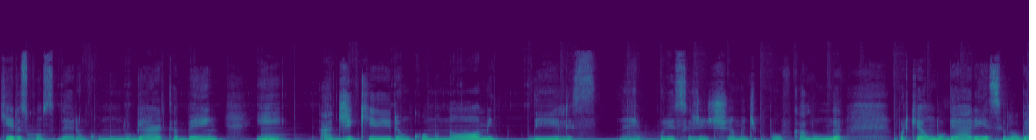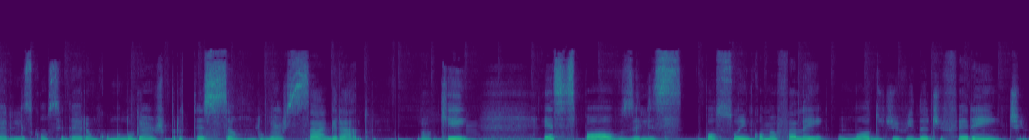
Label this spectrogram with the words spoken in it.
que eles consideram como um lugar também e adquiriram como nome deles, né? Por isso a gente chama de povo Calunga, porque é um lugar e esse lugar eles consideram como lugar de proteção, lugar sagrado, ok? Esses povos, eles possuem, como eu falei, um modo de vida diferente.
